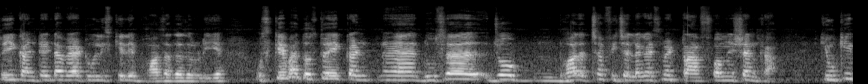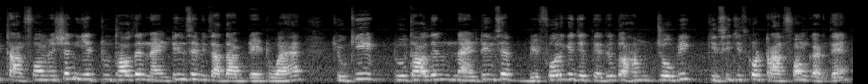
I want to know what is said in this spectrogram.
तो ये कंटेंट अवेयर टूल इसके लिए बहुत ज़्यादा ज़रूरी है। उसके बाद दोस्तों एक दूसरा जो बहुत अच्छा फीचर लगा इसमें ट्रांसफॉर्मेशन का, क्योंकि ट्रांसफॉर्मेशन ये 2019 से भी ज़्यादा अपडेट हुआ है। क्योंकि 2019 से बिफोर के जितने थे तो हम जो भी किसी चीज़ को ट्रांसफॉर्म करते हैं,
